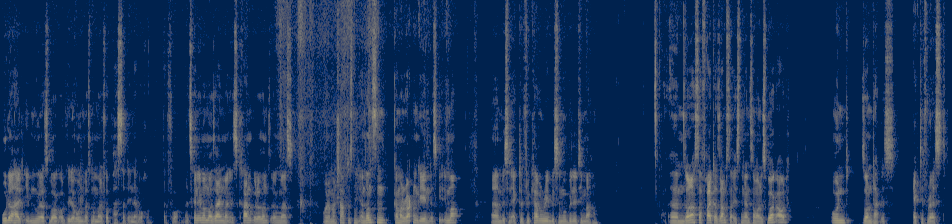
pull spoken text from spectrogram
Oder halt eben nur das Workout wiederholen, was man mal verpasst hat in der Woche davor. Es kann immer mal sein, man ist krank oder sonst irgendwas oder man schafft es nicht. Ansonsten kann man rucken gehen, das geht immer. Äh, ein bisschen Active Recovery, ein bisschen Mobility machen. Ähm, Donnerstag, Freitag, Samstag ist ein ganz normales Workout und Sonntag ist Active Rest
